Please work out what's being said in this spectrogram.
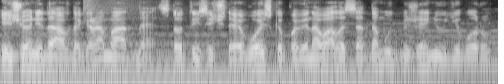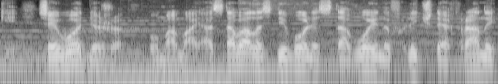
Еще недавно громадное стотысячное войско повиновалось одному движению его руки. Сегодня же у Мамая оставалось не более ста воинов личной охраны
